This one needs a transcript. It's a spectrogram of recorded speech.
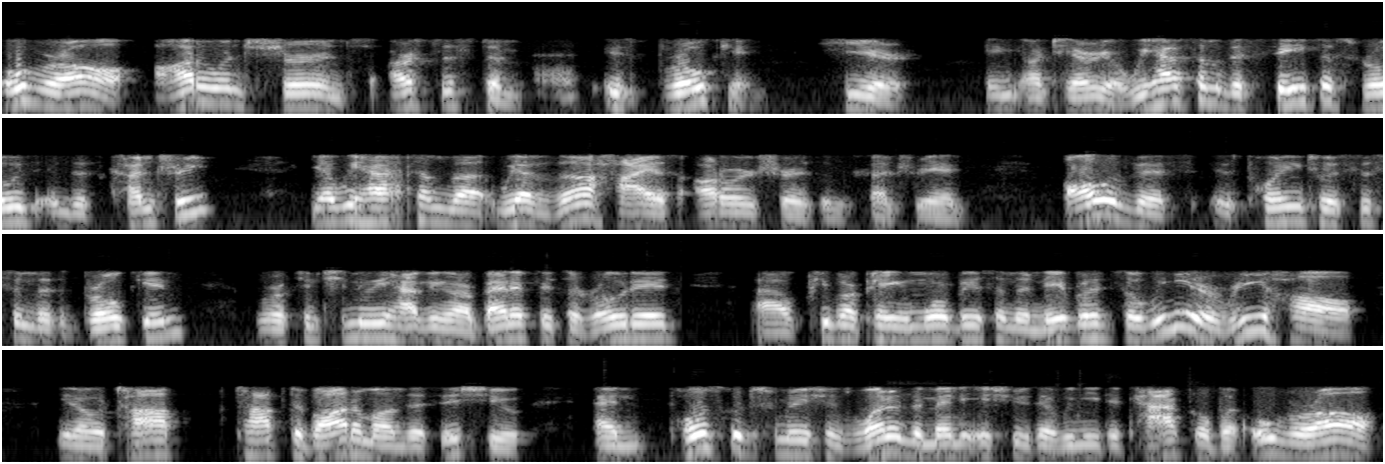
overall, auto insurance, our system is broken here in Ontario. We have some of the safest roads in this country, yet we have some of the, we have the highest auto insurance in this country. And all of this is pointing to a system that's broken. We're continually having our benefits eroded. Uh, people are paying more based on their neighborhood. So we need a rehaul, you know, top, top to bottom on this issue. And postal discrimination is one of the many issues that we need to tackle. But overall,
